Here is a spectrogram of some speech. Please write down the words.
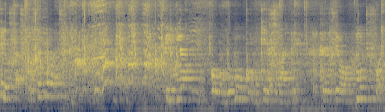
de los astros. Pirula o Quieras llamarte, te deseo mucha suerte.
